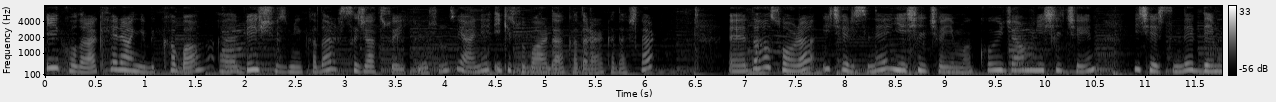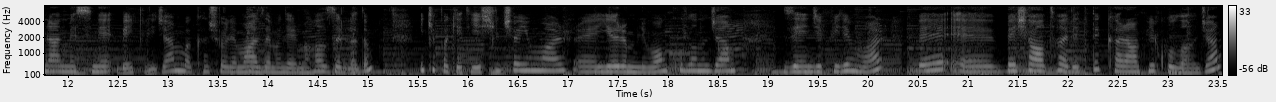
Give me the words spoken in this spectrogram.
İlk olarak herhangi bir kaba e, 500 ml kadar sıcak su ekliyorsunuz. Yani 2 su bardağı kadar arkadaşlar. E, Daha sonra içerisine yeşil çayımı koyacağım. Yeşil çayın içerisinde demlenmesini bekleyeceğim. Bakın şöyle malzemelerimi hazırladım. 2 paket yeşil çayım var. E, Yarım limon kullanacağım. Zencifilim var ve e, 5-6 adet de karanfil kullanacağım.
